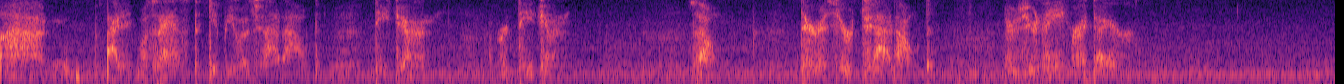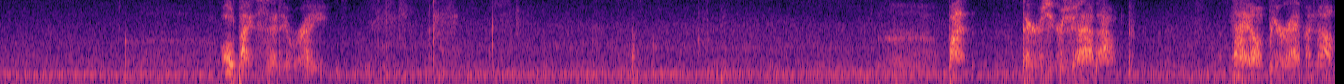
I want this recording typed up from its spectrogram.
Uh, I was asked to give you a shout out, T John, or T John. So, there is your shout out. There's your name right there. Hope I said it right. But there's your shout out. And I hope you're having a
